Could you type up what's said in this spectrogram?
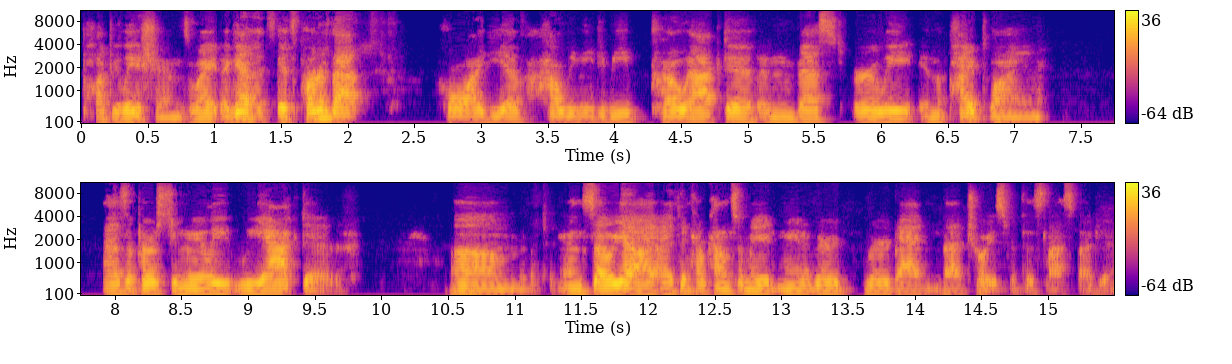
populations, right? Again, it's, it's part of that whole idea of how we need to be proactive and invest early in the pipeline as opposed to merely reactive. Mm-hmm. Um, and so, yeah, I, I, think our council made, made a very, very bad, bad choice with this last budget.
